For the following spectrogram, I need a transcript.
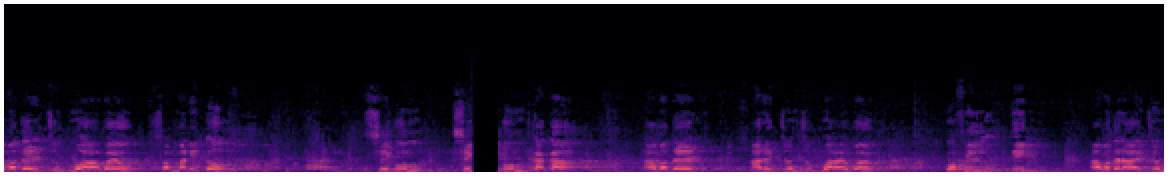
আমাদের যুগ্ম আহ্বায়ক সম্মানিত সেগুন সেগুন কাকা, আমাদের আরেকজন যুগ্ম আহ্বায়ক কফিল উদ্দিন। আমাদের আরেকজন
